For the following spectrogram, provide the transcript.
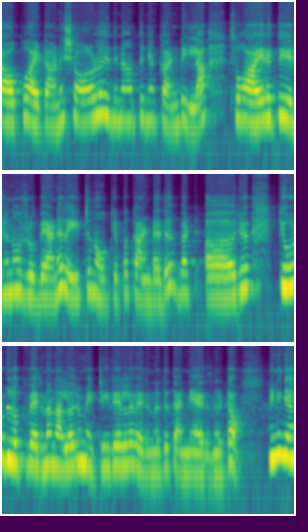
ടോപ്പും ആയിട്ടാണ്. ഷോൾ ഇതിനകത്ത് ഞാൻ കണ്ടില്ല. സോ ആയിരത്തി എഴുന്നൂറ് രൂപയാണ് റേറ്റ് നോക്കിയപ്പോൾ കണ്ടത്. ബട്ട് ഒരു ക്യൂട്ട് ലുക്ക് വരുന്ന നല്ലൊരു മെറ്റീരിയലിൽ വരുന്നത് തന്നെയായിരുന്നു കേട്ടോ. ഇനി ഞാൻ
